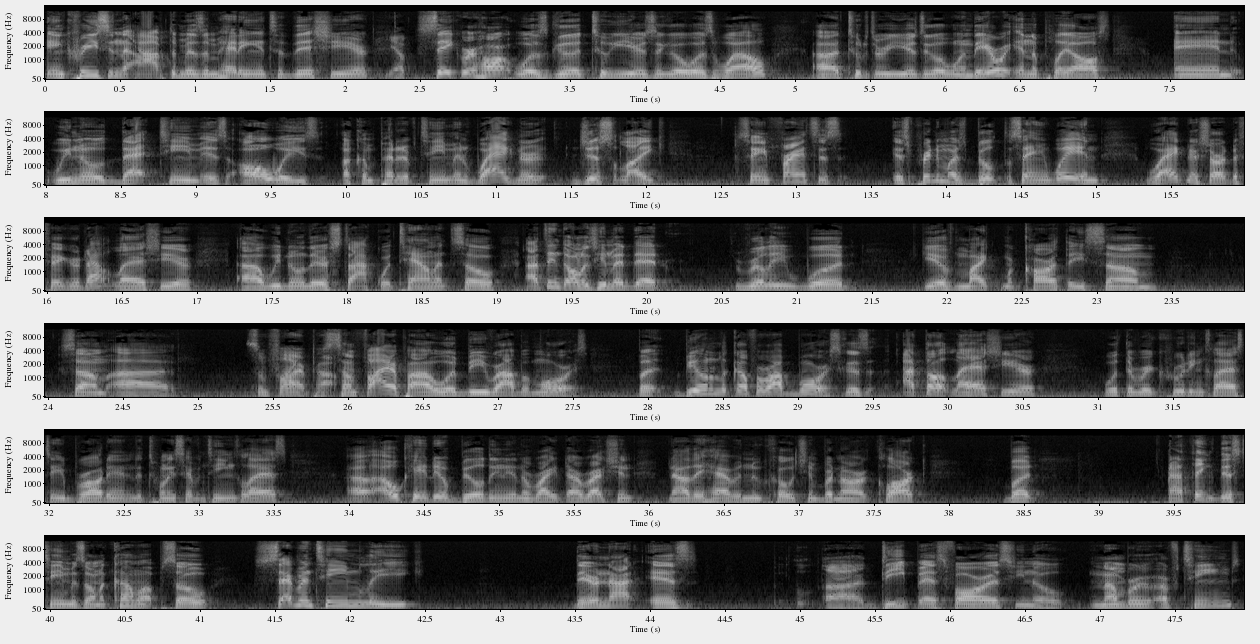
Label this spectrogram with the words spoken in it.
increasing the optimism heading into this year. Yep. Sacred Heart was good two years ago as well, uh, two to three years ago when they were in the playoffs. And we know that team is always a competitive team. And Wagner, just like St. Francis, is pretty much built the same way. And Wagner started to figure it out last year. Uh, we know they're stocked with talent. So I think the only team that, that really would give Mike McCarthy some some uh, Some firepower. some firepower would be Robert Morris. But be on the lookout for Robert Morris because I thought last year with the recruiting class they brought in, the 2017 class, uh, okay, they're building in the right direction. Now they have a new coach in Bernard Clark, but I think this team is on a come up. So, seven team league, they're not as uh, deep as far as you know number of teams,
